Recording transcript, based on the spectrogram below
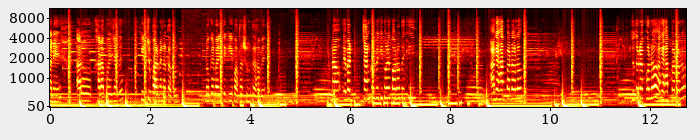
মানে আরও খারাপ হয়ে যাবে। কিচ্ছু পারবে না তখন। লোকের বাড়িতে গিয়ে কথা শুনতে হবে। নাও, এবার চান করবে কি করে? করো দেখি। আগে হাত পা ডলো। জুতোটা খোলো, আগে হাত পা ডলো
